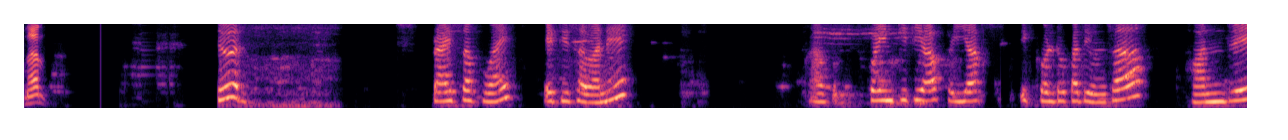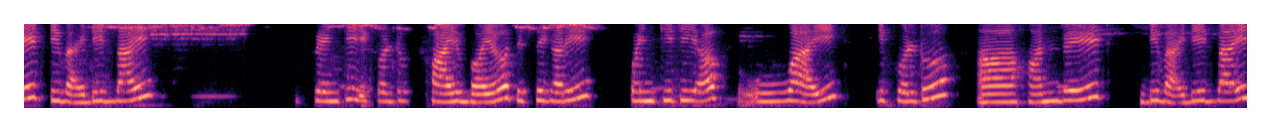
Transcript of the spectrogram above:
म्याम। हजुर। प्राइस अफ वाइ यति छ भने quantity of X equal to कति हुन्छ? Hundred divided by twenty equal to five भयो। त्यसै गरी quantity of Y equal to hundred divided by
